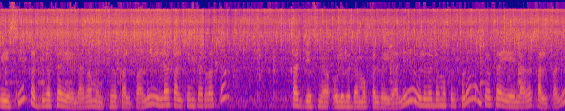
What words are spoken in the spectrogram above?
వేసి కొద్దిగా ఫ్రై అయ్యేలాగా మంచిగా కలపాలి. ఇలా కలిపిన తర్వాత కట్ చేసిన ఉల్లిగడ్డ ముక్కలు వేయాలి. ఉల్లిగడ్డ ముక్కలు కూడా మంచిగా ఫ్రై అయ్యేలాగా కలపాలి.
